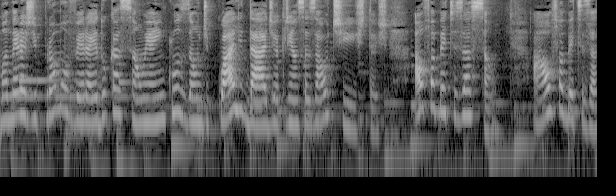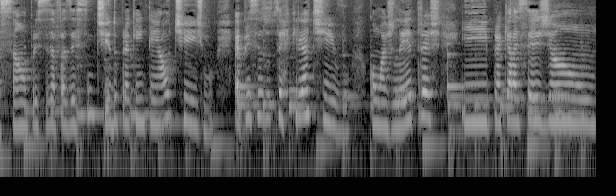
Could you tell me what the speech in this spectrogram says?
maneiras de promover a educação e a inclusão de qualidade a crianças autistas. Alfabetização. A alfabetização precisa fazer sentido para quem tem autismo. É preciso ser criativo com as letras e para que elas sejam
